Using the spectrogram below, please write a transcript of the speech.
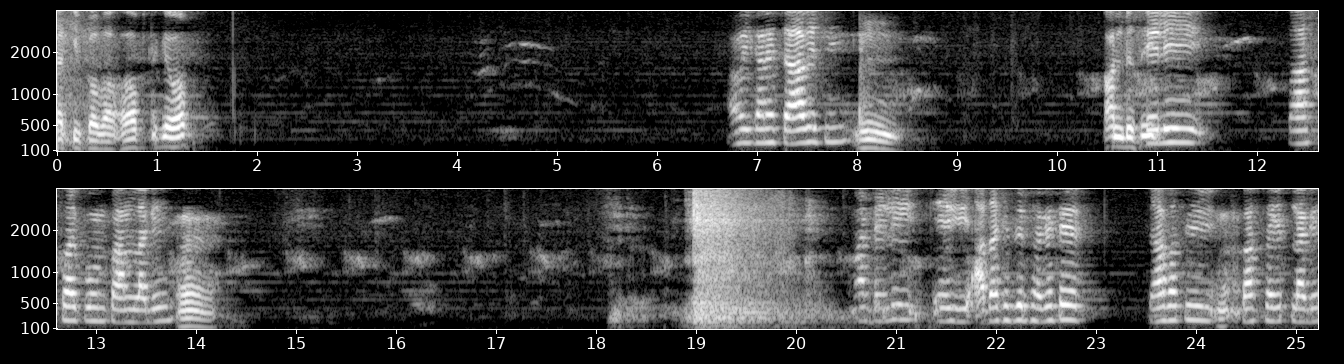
আর কি কবা অফ থেকে অফ। আমি এখানে চা বেশি। হুম। পান বেশি। ডেলি পাঁচ ছয় পন পান লাগে। হ্যাঁ। ডেলি এই আধা কেজির প্যাকেটের চা পাতি পাঁচ প্যাকেট লাগে।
